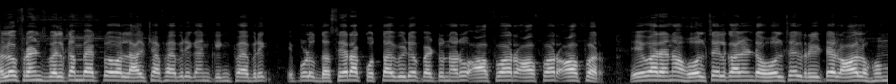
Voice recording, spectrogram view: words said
Hello friends welcome back to our లాల్చా ఫ్యాబ్రిక్ అండ్ కింగ్ ఫ్యాబ్రిక్ ఇప్పుడు దసరా కొత్త వీడియో పెట్టున్నారు. ఆఫర్ ఆఫర్ ఆఫర్ ఎవరైనా హోల్సేల్ కావాలంటే wholesale retail all home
